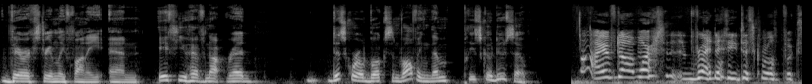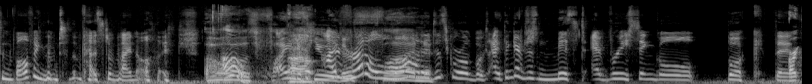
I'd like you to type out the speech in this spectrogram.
They're extremely funny, and if you have not read Discworld books involving them, please go do so. I have not more, read any Discworld books involving them to the best of my knowledge. Oh, it's fine uh, with you. I've They're read a lot of Discworld books. I think I've just missed every single book that Are,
